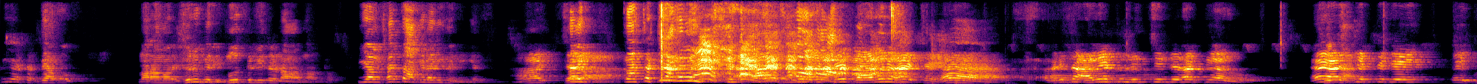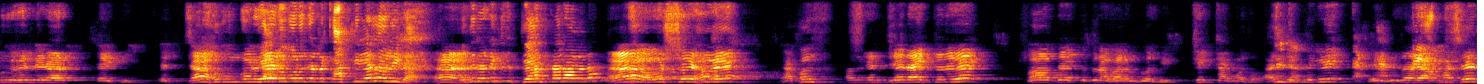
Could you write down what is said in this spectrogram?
দিয়ে একটা ব্যাপক মারামারি শুরু করি মুহূর্তের ভিতরে নামাজ নষ্ট। ইয়াম সাহেব তো আগে লাগিয়ে চলে গেছে আচ্ছা। কাজটা কি লাগাবে সে হয়েছে। হ্যাঁ। আরে তো আমি একটু নিশ্চিন্তে থাকতে পারব। এই। আজকের থেকে এই গ্রুপের লিডার এই কি? যা হুকুম করবে এত বড় একটা কাজ করে লিডার হ্যাঁ। এদের এটা কিছু ব্যাস হবে না? হ্যাঁ অবশ্যই হবে। এখন যে দায়িত্ব দেবে সব দায়িত্ব তোরা পালন করবি ঠিকঠাক মতো আজকে থেকে এক মাসের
